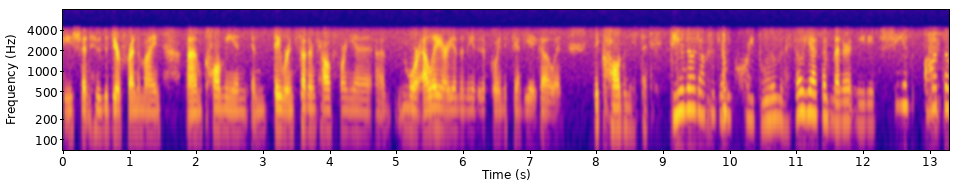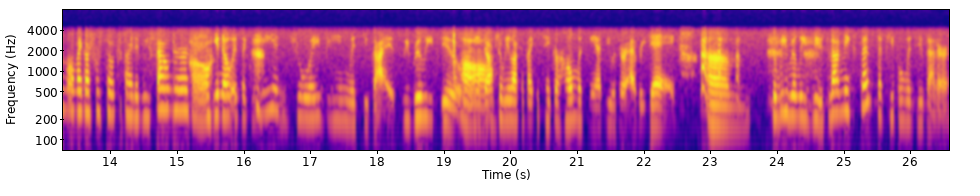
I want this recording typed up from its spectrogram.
patient who's a dear friend of mine um, call me, and, and they were in Southern California, um, more LA area, and then they ended up going to San Diego, and they called and they said, "Do you know Dr. Jody Corey Bloom?" And I said, "Oh yes, I've met her at meetings. She is awesome. Oh my gosh, we're so excited. We found her. Oh. You know, it's like we enjoy being with you guys. We really do. Oh. I mean, Dr. Wheelock, if I could take her home with me, I'd be with her every day. Um, so we really do. So that makes sense that people would do better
